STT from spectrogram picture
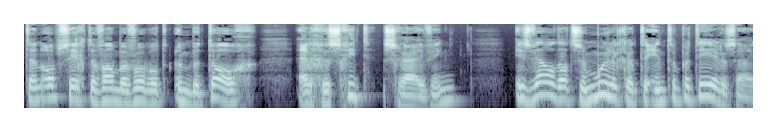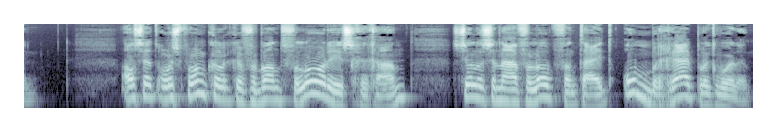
ten opzichte van bijvoorbeeld een betoog en geschiedschrijving is wel dat ze moeilijker te interpreteren zijn. Als het oorspronkelijke verband verloren is gegaan, zullen ze na verloop van tijd onbegrijpelijk worden.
